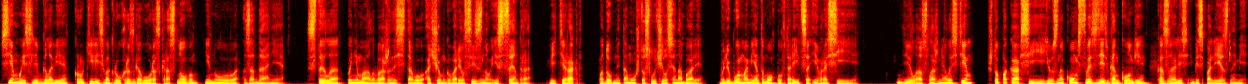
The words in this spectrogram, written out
все мысли в голове крутились вокруг разговора с Красновым и нового задания. Стелла понимала важность того, о чем говорил Связной из центра, ведь теракт, подобный тому, что случился на Бали, в любой момент мог повториться и в России. Дело осложнялось тем, что пока все ее знакомства здесь, в Гонконге, казались бесполезными.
